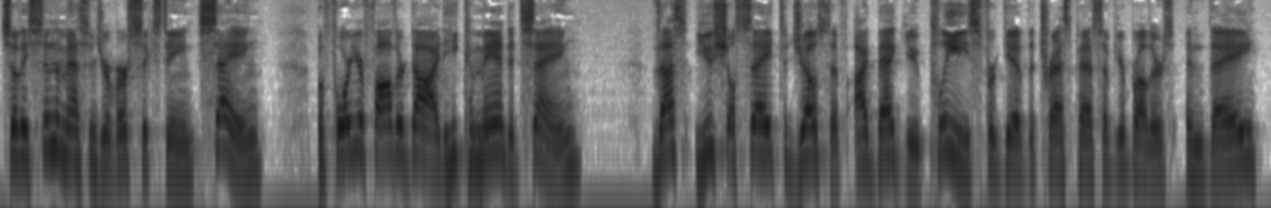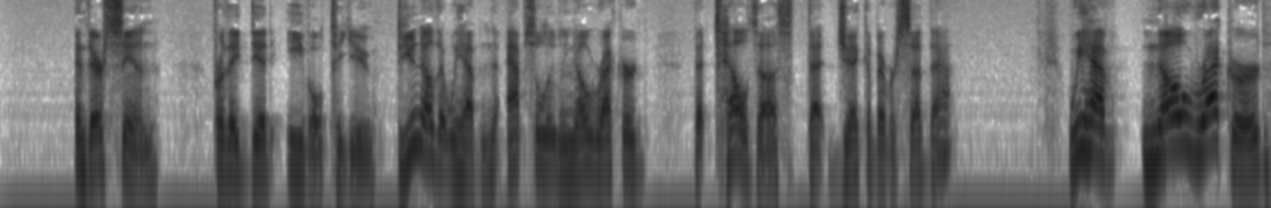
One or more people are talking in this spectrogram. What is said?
So they send the messenger, verse 16, saying, Before your father died, he commanded, saying, Thus you shall say to Joseph, I beg you, please forgive the trespass of your brothers and they and their sin, for they did evil to you. Do you know that we have absolutely no record that tells us that Jacob ever said that? We have no record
